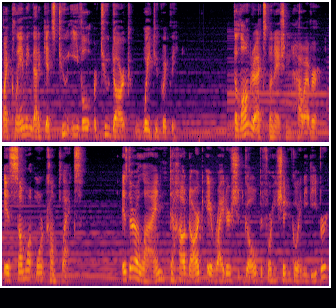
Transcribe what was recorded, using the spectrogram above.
by claiming that it gets too evil or too dark way too quickly. The longer explanation, however, is somewhat more complex. Is there a line to how dark a writer should go before he shouldn't go any deeper?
